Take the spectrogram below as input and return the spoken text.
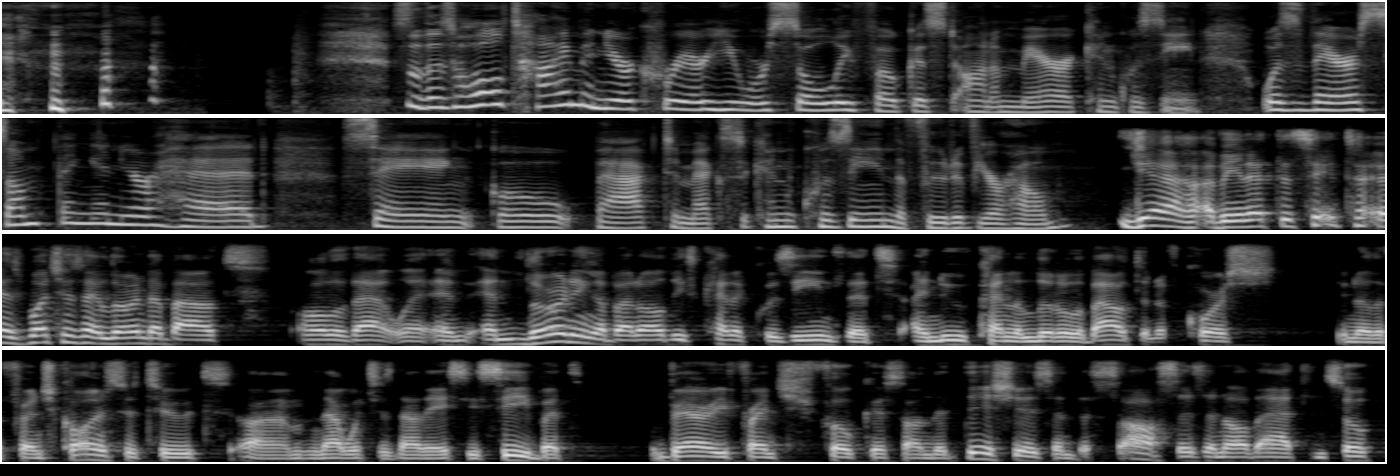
so this whole time in your career, you were solely focused on American cuisine. Was there something in your head saying go back to Mexican cuisine, the food of your home? Yeah, I mean, at the same time, as much as I learned about all of that and, and learning about all these kind of cuisines that I knew kind of little about, and of course, you know, the French Culinary Institute, um, now which is now the ICC, but very French focus on the dishes and the sauces and all that. And so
